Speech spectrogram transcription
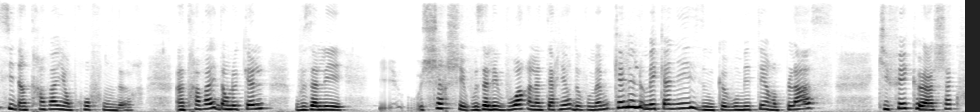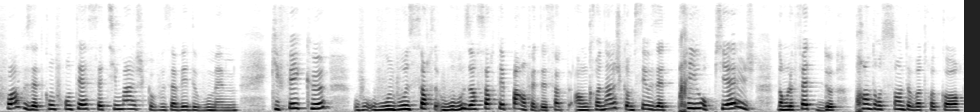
ici d'un travail en profondeur. Un travail dans lequel vous allez chercher, vous allez voir à l'intérieur de vous-même quel est le mécanisme que vous mettez en place qui fait qu'à chaque fois vous êtes confronté à cette image que vous avez de vous-même, qui fait que vous, vous, vous, en sortez pas en fait de cet engrenage comme si vous êtes pris au piège dans le fait de prendre soin de votre corps,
